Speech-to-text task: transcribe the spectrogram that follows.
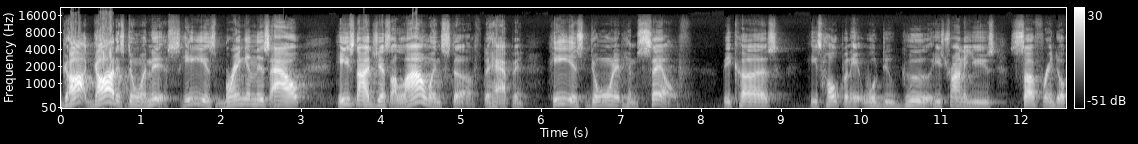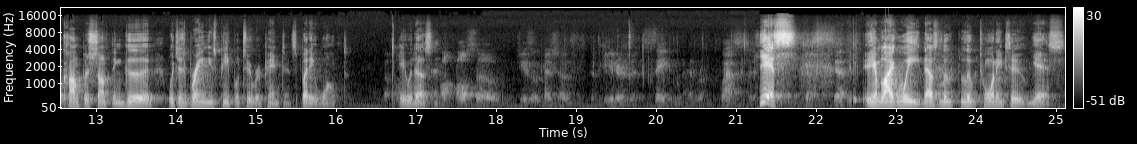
God. God is doing this. He is bringing this out. He's not just allowing stuff to happen, He is doing it Himself because He's hoping it will do good. He's trying to use suffering to accomplish something good, which is bring these people to repentance. But it won't. It doesn't. Also, Jesus mentions to Peter that Satan had requested. Yes. Him like wheat. That's Luke, Luke 22. Yes.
